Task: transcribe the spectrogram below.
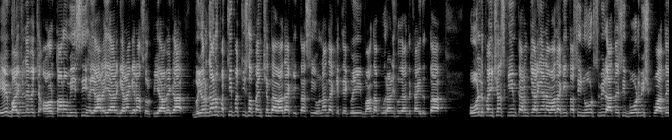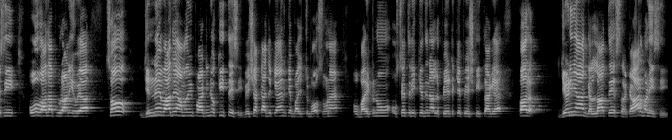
ਇਹ ਬਜਟ ਦੇ ਵਿੱਚ ਔਰਤਾਂ ਨੂੰ ਉਮੀਦ ਸੀ ਹਜ਼ਾਰ ਹਜ਼ਾਰ 11 1100 ਰੁਪਇਆ ਆਵੇਗਾ। ਬਜ਼ੁਰਗਾਂ ਨੂੰ 25 2500 ਪੈਨਸ਼ਨ ਦਾ ਵਾਅਦਾ ਕੀਤਾ ਸੀ। ਉਹਨਾਂ ਦਾ ਕਿਤੇ ਕੋਈ ਵਾਅਦਾ ਪੂਰਾ ਨਹੀਂ ਹੋਇਆ ਦਿਖਾਈ ਦਿੱਤਾ। 올ਡ ਪੈਨਸ਼ਨ ਸਕੀਮ ਕਰਮਚਾਰੀਆਂ ਨੇ ਵਾਅਦਾ ਕੀਤਾ ਸੀ, ਨੋਟਸ ਵੀ ਲਾਤੇ ਸੀ, ਬੋਰਡ ਵੀ ਛਪਵਾਤੇ ਸੀ। ਉਹ ਵਾਅਦਾ ਪੂਰਾ ਨਹੀਂ ਹੋਇਆ। ਸੋ ਜਿੰਨੇ ਵਾਅਦੇ ਆਮ ਆਦਮੀ ਪਾਰਟੀ ਨੇ ਉਹ ਕੀਤੇ ਸੀ। ਬੇਸ਼ੱਕ ਅੱਜ ਕਹਿਣ ਕਿ ਬਜਟ ਬਹੁਤ ਸੋਹਣਾ ਹੈ। ਉਹ ਬਜਟ ਨੂੰ ਉਸੇ ਤਰੀਕੇ ਦੇ ਨਾਲ ਲਪੇਟ ਕੇ ਪੇਸ਼ ਕੀਤਾ ਗਿਆ ਪਰ ਜਿਹੜੀਆਂ ਗੱਲਾਂ ਤੇ ਸਰਕਾਰ ਬਣੀ ਸੀ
